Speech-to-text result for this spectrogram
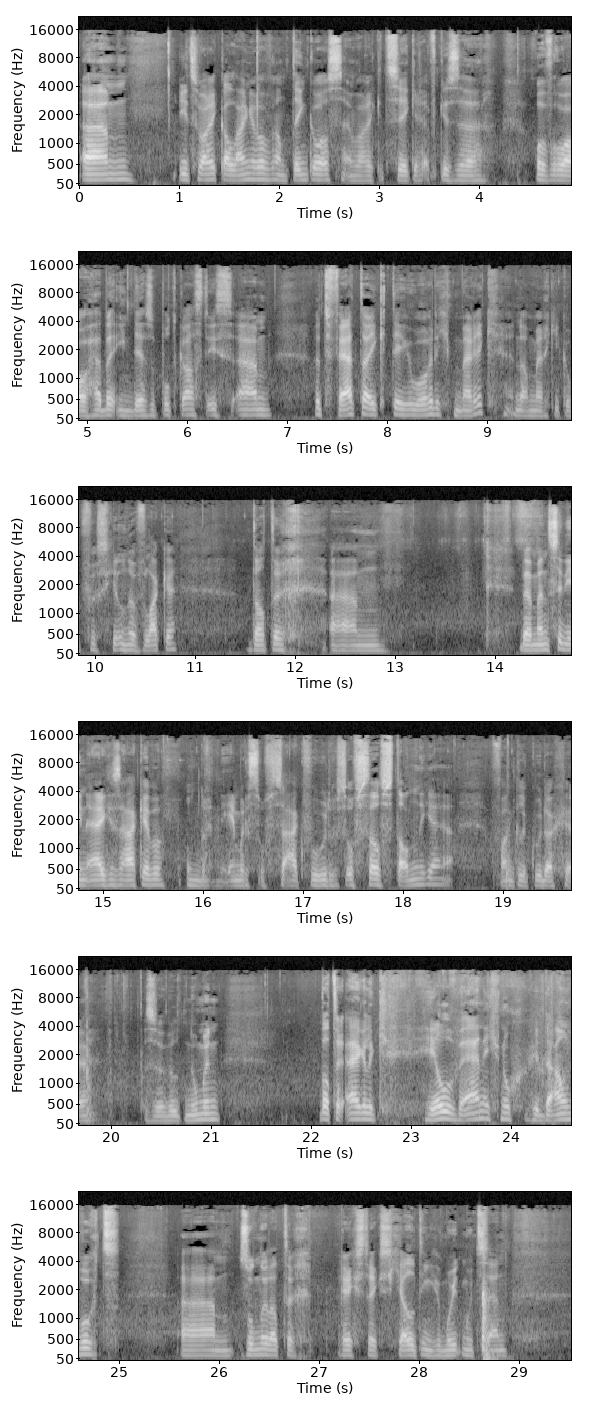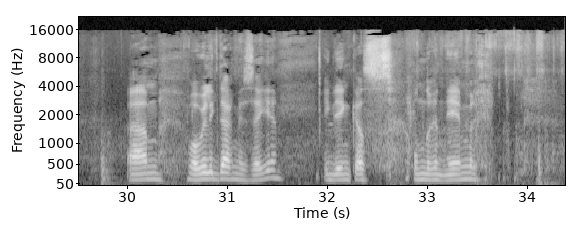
Ehm, iets waar ik al langer over aan het denken was en waar ik het zeker even over wou hebben in deze podcast is ehm, het feit dat ik tegenwoordig merk, en dat merk ik op verschillende vlakken, dat er bij mensen die een eigen zaak hebben, ondernemers of zaakvoerders of zelfstandigen, afhankelijk hoe dat je ze wilt noemen, dat er eigenlijk heel weinig nog gedaan wordt ehm, zonder dat er rechtstreeks geld in gemoeid moet zijn. Um, wat wil ik daarmee zeggen? Ik denk als ondernemer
